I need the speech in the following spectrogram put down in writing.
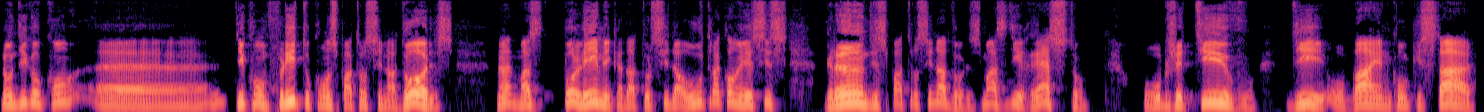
não digo com, é, de conflito com os patrocinadores, né? mas polêmica da torcida ultra com esses grandes patrocinadores. Mas, de resto, o objetivo de o Bayern conquistar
